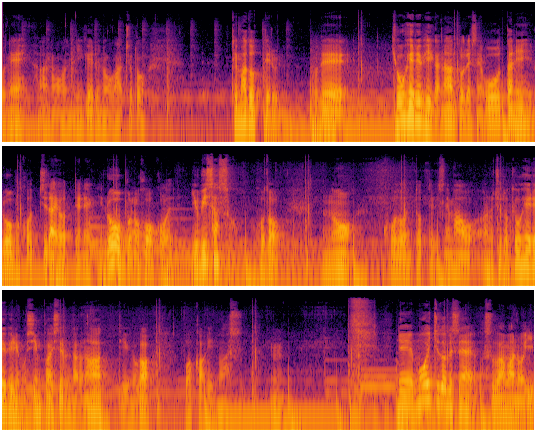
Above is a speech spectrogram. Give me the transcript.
をねあの逃げるのがちょっと手間取ってるので強兵レフィーがなんとですね大谷ロープこっちだよってねロープの方向を指さすほどの行動にとってですねまああのちょっと強兵レフェリーも心配してるんだろうなっていうのが分かります。うんでもう一度ですね諏訪間の一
